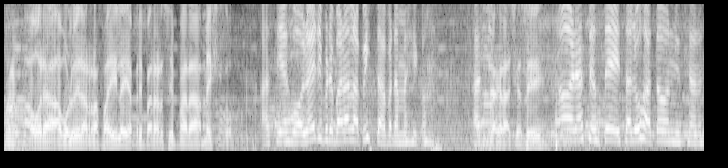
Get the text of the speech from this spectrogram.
Bueno, ahora a volver a Rafaela y a prepararse para México. Así es, volver y preparar la pista para México. Muchas gracias, ¿eh? No, gracias a ustedes. Saludos a todos, Misiones.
